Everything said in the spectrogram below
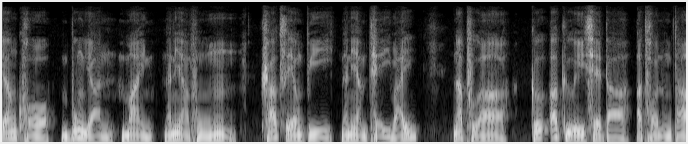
ယန်ခောပုန်ယန်မိုင်းနနီယဖုန်ခရက်ဆေယံပီနနီယမ်သေးဘိုင်နဖူအာကုအကူအေဆေတာအထောနုံတာ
